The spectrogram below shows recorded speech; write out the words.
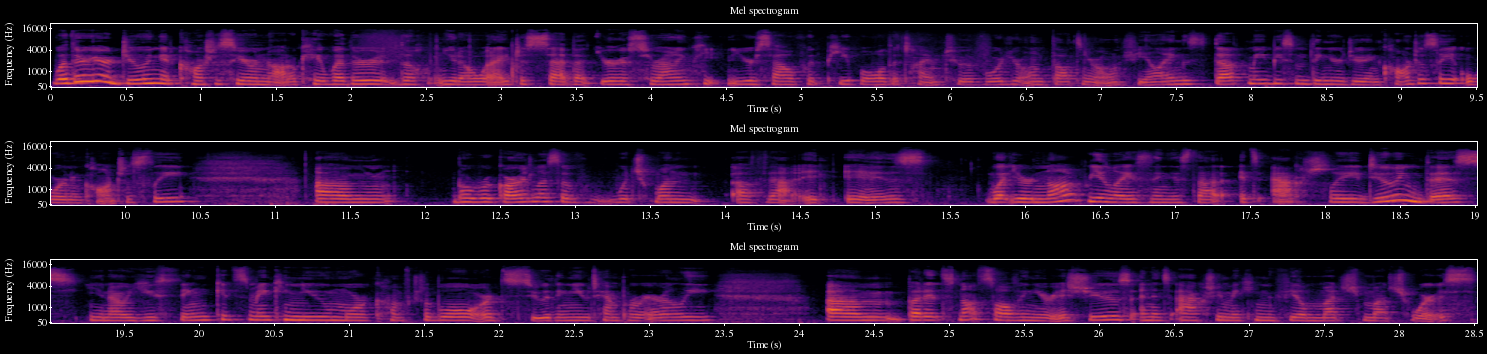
whether you're doing it consciously or not, okay, whether the, you know, what I just said that you're surrounding pe- yourself with people all the time to avoid your own thoughts and your own feelings, that may be something you're doing consciously or unconsciously. Um, but regardless of which one of that it is, what you're not realizing is that it's actually doing this, you know, you think it's making you more comfortable or it's soothing you temporarily, um, but it's not solving your issues and it's actually making you feel much, much worse.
